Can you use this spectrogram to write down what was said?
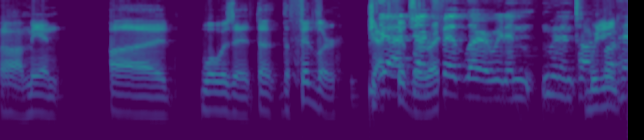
oh man, uh what was it? The the fiddler. Jack Fiddler. yeah, Fiddler, Jack right? Fiddler. We didn't we didn't talk We about didn't-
